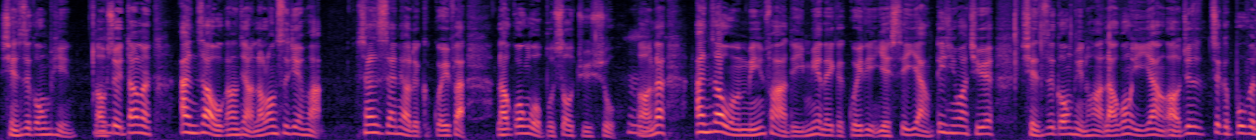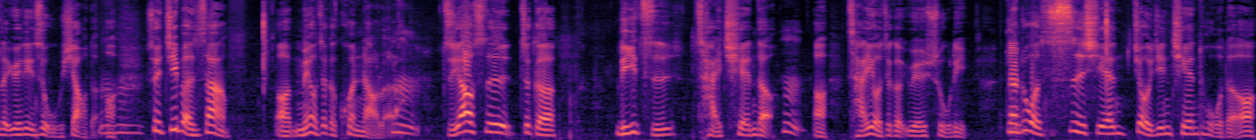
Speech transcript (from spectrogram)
显示公平哦。所以当然按照我刚刚讲劳动事件法。三十三条的一个规范，劳工我不受拘束、嗯、哦。那按照我们民法里面的一个规定，也是一样，定型化契约显示公平的话，劳工一样哦，就是这个部分的约定是无效的哦。嗯、所以基本上哦，没有这个困扰了啦。嗯、只要是这个离职才签的，嗯哦，才有这个约束力。那如果事先就已经签妥的哦，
